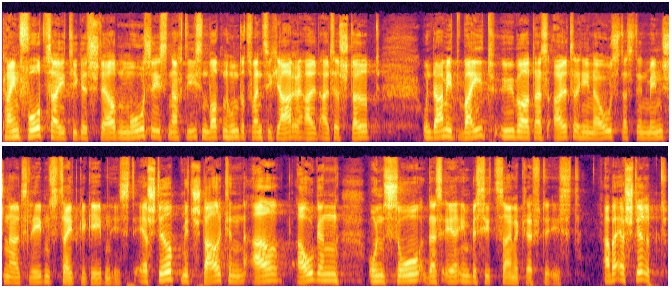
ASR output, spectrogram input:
kein vorzeitiges Sterben. Mose ist nach diesen Worten 120 Jahre alt, als er stirbt und damit weit über das Alter hinaus, das den Menschen als Lebenszeit gegeben ist. Er stirbt mit starken Augen und so, dass er im Besitz seiner Kräfte ist. Aber er stirbt.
